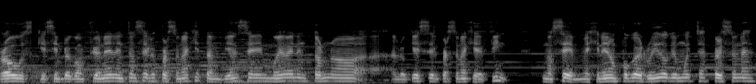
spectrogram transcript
Rose que siempre confió en él, entonces los personajes también se mueven en torno a, lo que es el personaje de Finn. No sé, me genera un poco de ruido que muchas personas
